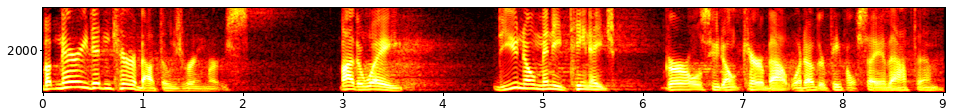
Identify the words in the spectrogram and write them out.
But Mary didn't care about those rumors. By the way, do you know many teenage girls who don't care about what other people say about them?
